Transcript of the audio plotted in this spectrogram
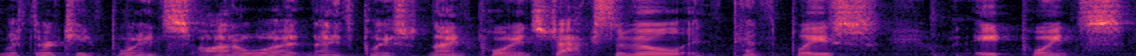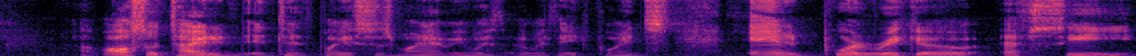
with 13 points. Ottawa ninth place with nine points. Jacksonville in 10th place with eight points. Um, also tied in, in 10th place is Miami with with eight points. And Puerto Rico FC.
